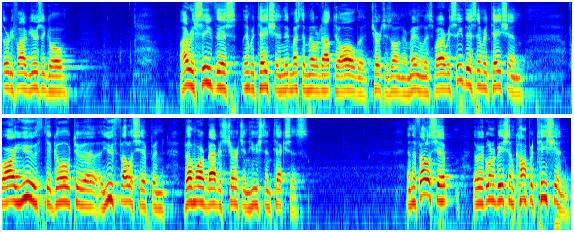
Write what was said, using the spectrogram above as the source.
35 years ago, I received this invitation. It must have mailed out to all the churches on their mailing list, but I received this invitation for our youth to go to a, youth fellowship in Belmar Baptist Church in Houston, Texas. In the fellowship, there was going to be some competition.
